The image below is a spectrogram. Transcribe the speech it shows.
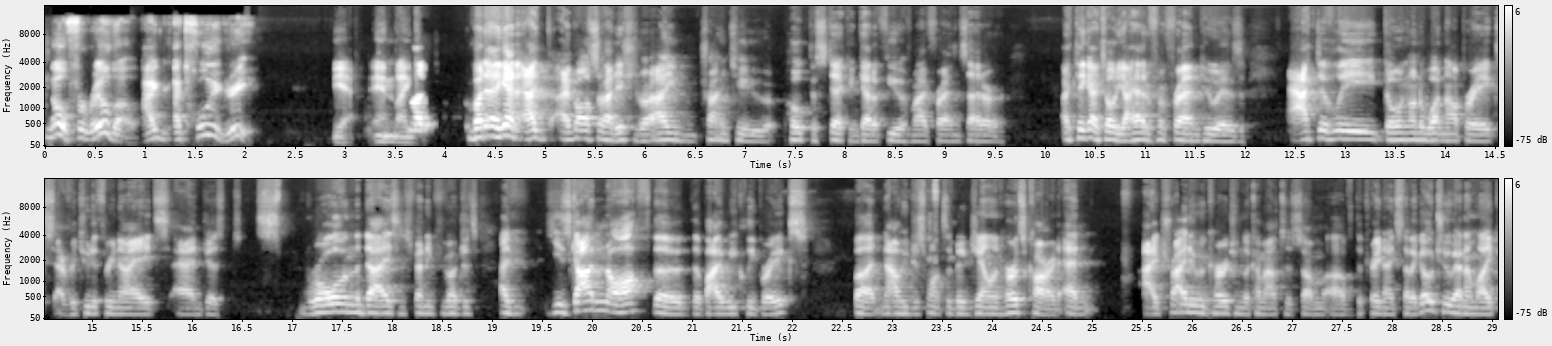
no, for real though. I, I totally agree. Yeah. And like, but, but again, I, I've also had issues where I'm trying to poke the stick and get a few of my friends that are, I think I told you, I had a friend who is actively going on to whatnot breaks every two to three nights and just rolling the dice and spending a few budgets. I've, he's gotten off the, the bi-weekly breaks, but now he just wants a big Jalen Hurts card. And I try to encourage him to come out to some of the trade nights that I go to, and I'm like,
